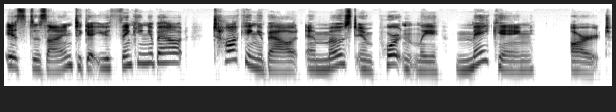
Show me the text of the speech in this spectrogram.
It's designed to get you thinking about, talking about, and most importantly, making art.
